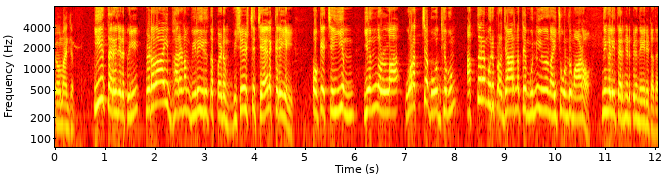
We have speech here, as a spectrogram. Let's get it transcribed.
രോമാഞ്ചം. ഈ തെരഞ്ഞെടുപ്പിൽ പിണറായി ഭരണം വിലയിരുത്തപ്പെടും വിശേഷിച്ച് ചേലക്കരയിൽ ഒക്കെ ചെയ്യും എന്നുള്ള ഉറച്ച ബോധ്യവും അത്തരം ഒരു പ്രചാരണത്തെ മുന്നിൽ നിന്ന് നയിച്ചുകൊണ്ടുമാണോ നിങ്ങൾ ഈ തെരഞ്ഞെടുപ്പിനെ നേരിട്ടത്?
